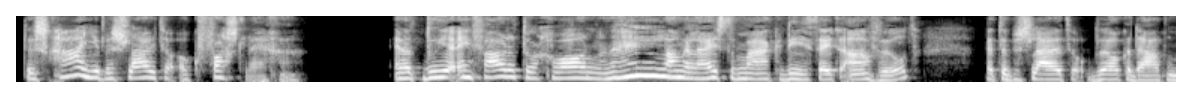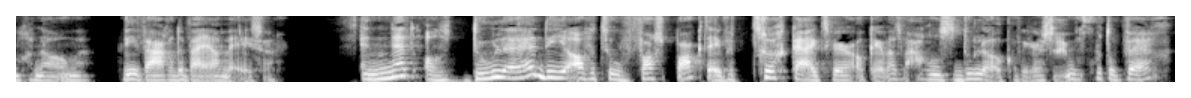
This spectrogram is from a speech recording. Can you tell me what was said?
Dus ga je besluiten ook vastleggen. En dat doe je eenvoudig door gewoon een hele lange lijst te maken die je steeds aanvult. Met de besluiten op welke datum genomen. Wie waren erbij aanwezig. En net als doelen hè, die je af en toe vastpakt, even terugkijkt weer, oké, wat waren onze doelen ook alweer? Zijn we goed op weg?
